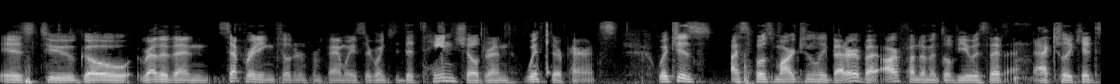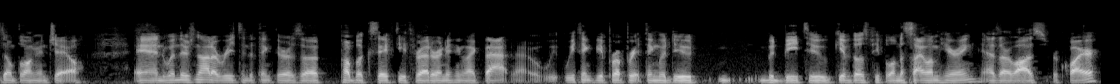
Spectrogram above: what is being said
is to go rather than separating children from families, they're going to detain children with their parents, which is, I suppose, marginally better. But our fundamental view is that actually kids don't belong in jail. And when there's not a reason to think there is a public safety threat or anything like that, uh, we, we think the appropriate thing would do would be to give those people an asylum hearing, as our laws require.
